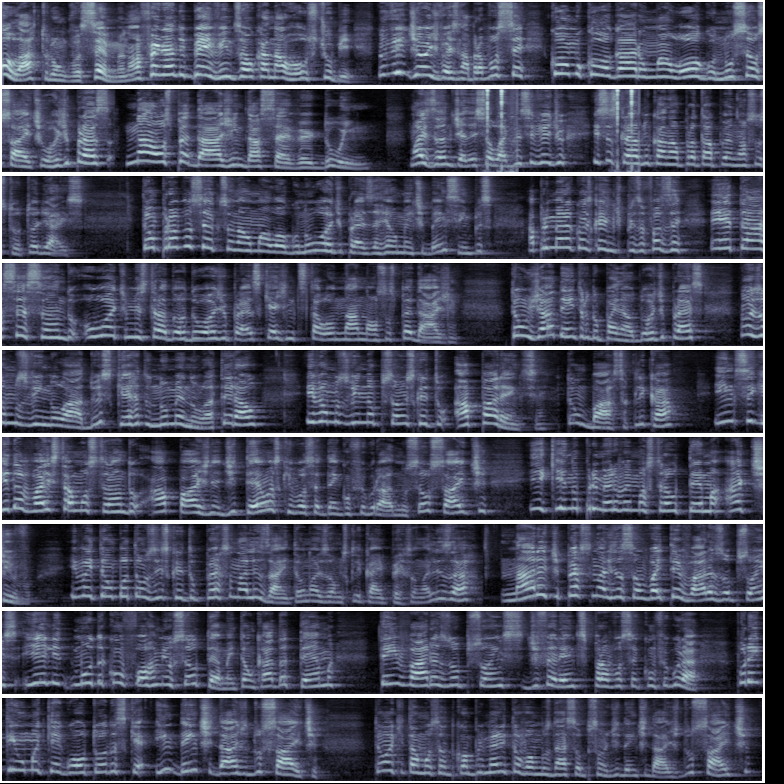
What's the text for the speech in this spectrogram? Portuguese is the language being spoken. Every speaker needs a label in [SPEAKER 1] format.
[SPEAKER 1] Olá, tudo bom com você? Meu nome é Fernando e bem-vindos ao canal HostTube. No vídeo de hoje vou ensinar para você como colocar uma logo no seu site WordPress na hospedagem da server. Mas antes, já deixa seu like nesse vídeo e se inscreve no canal para estar apoiando nossos tutoriais. Então, para você adicionar uma logo no WordPress é realmente bem simples. A primeira coisa que a gente precisa fazer é estar acessando o administrador do WordPress que a gente instalou na nossa hospedagem. Então, já dentro do painel do WordPress, nós vamos vir no lado esquerdo, no menu lateral, e vamos vir na opção escrito Aparência. Então, basta clicar. E em seguida vai estar mostrando a página de temas que você tem configurado no seu site. E aqui no primeiro vai mostrar o tema ativo. E vai ter um botãozinho escrito personalizar. Então nós vamos clicar em personalizar. Na área de personalização vai ter várias opções e ele muda conforme o seu tema. Então cada tema tem várias opções diferentes para você configurar. Porém, tem uma que é igual a todas, que é identidade do site. Então aqui está mostrando como primeiro, então vamos nessa opção de identidade do site.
